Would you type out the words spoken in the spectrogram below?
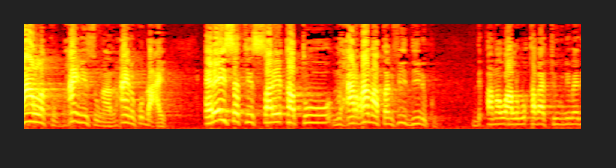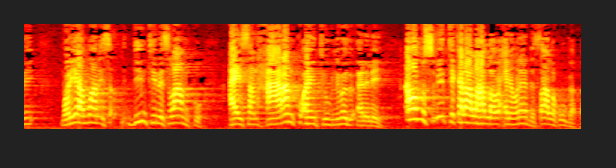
maa lakum maxaa idiin sugnaaday idin ku dhacay. Alaysat isariqatu muxaramatan fii diinikum. Ama waa lagu qabaa tuugnimadii waryaa maan diintiina islaamku aysan xaaraan ku ahayn tuugnimadu alaleey. Ama muslimiinta kalea la hadla waxay wareedha sa alla ku gal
